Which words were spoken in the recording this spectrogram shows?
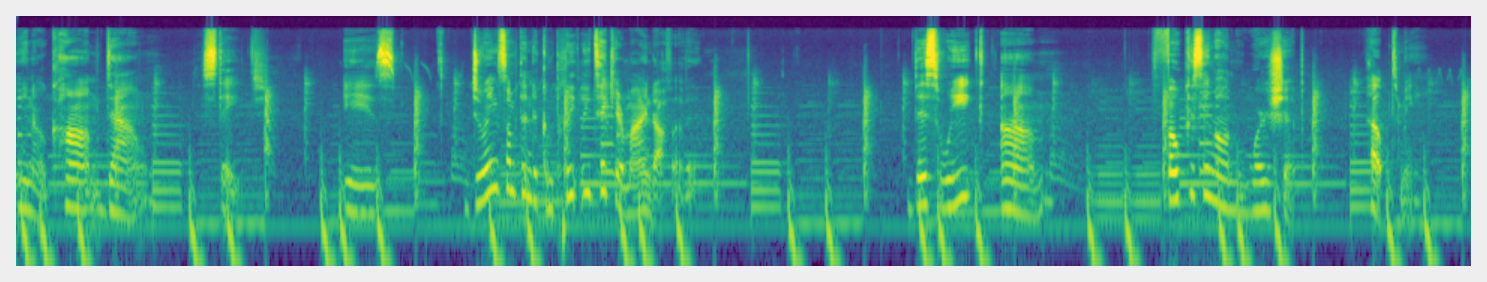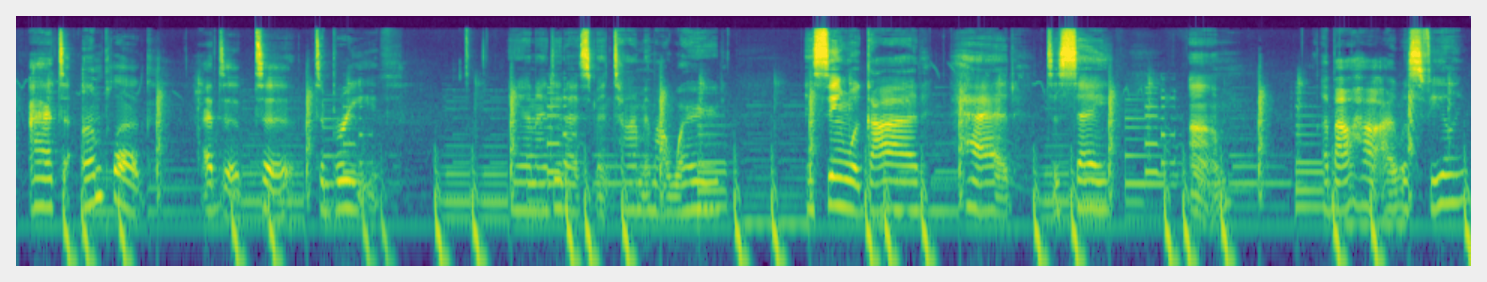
you know, calm down stage is doing something to completely take your mind off of it. This week, um, focusing on worship helped me. I had to unplug, I had to to to breathe. And I did. I spent time in my word and seeing what God had to say um, about how I was feeling.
